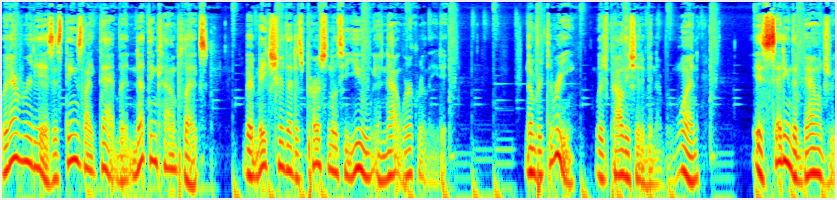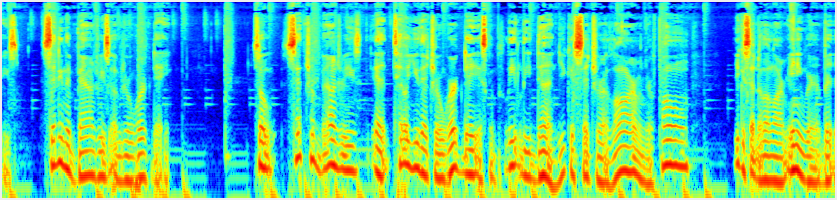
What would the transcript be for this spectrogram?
Whatever it is, it's things like that, but nothing complex. But make sure that it's personal to you and not work related. Number three, which probably should have been number one, is setting the boundaries. Setting the boundaries of your workday. So set your boundaries and tell you that your workday is completely done. You can set your alarm on your phone. You can set an alarm anywhere, but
